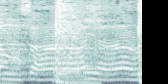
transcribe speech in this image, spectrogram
Dibuang sayang.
